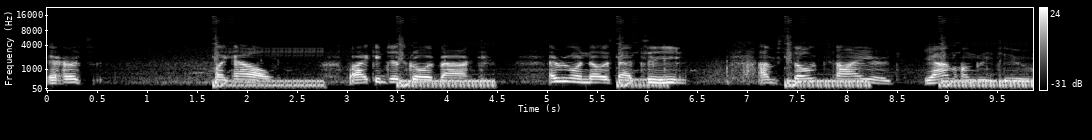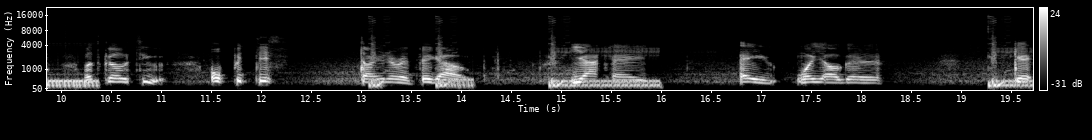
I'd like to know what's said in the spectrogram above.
it hurts like hell. But I can just grow it back. Everyone knows that, T. I'm so tired. Yeah, I'm hungry too. Let's go to Opitis Diner and Pig Out. Yeah, Kay. Hey, when y'all gonna get?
